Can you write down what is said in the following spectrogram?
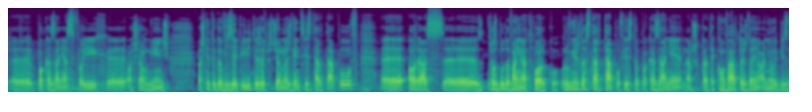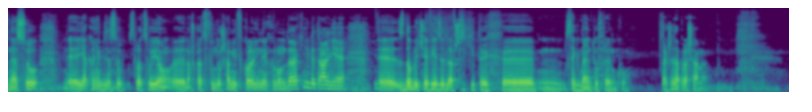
pokazania swoich osiągnięć, właśnie tego visibility, żeby przyciągnąć więcej startupów oraz rozbudowanie networku. Również dla startupów jest to pokazanie na przykład, jaką wartość dają anioły biznesu, e, jak anioły biznesu pracują e, na przykład z funduszami w kolejnych rundach i generalnie e, zdobycie wiedzy dla wszystkich tych segmentów rynku. Także zapraszamy.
